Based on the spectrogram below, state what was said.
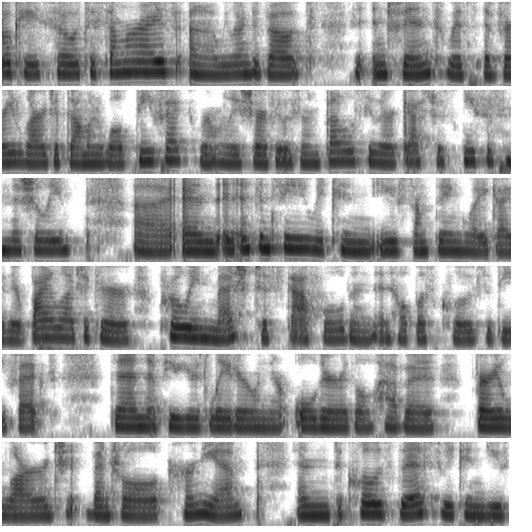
Okay, so to summarize, uh, we learned about an infant with a very large abdominal wall defect. We weren't really sure if it was an omphalocele or gastroschisis initially. Uh, and in infancy, we can use something like either biologic or Prolene mesh to scaffold and, and help us close the defect. Then a few years later, when they're older, they'll have a very large ventral hernia. And to close this, we can use,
